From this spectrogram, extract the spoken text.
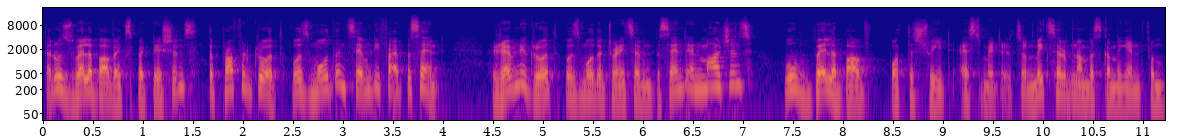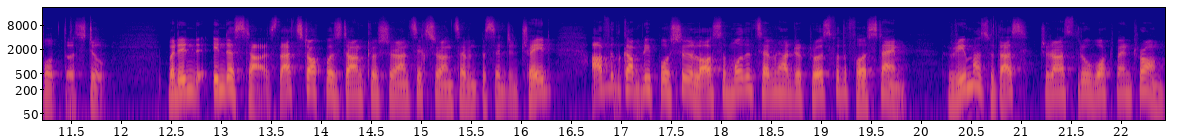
That was well above expectations. The profit growth was more than 75%. Revenue growth was more than 27%, and margins were well above what the street estimated. So, mixed set of numbers coming in from both those two. But in Indus Towers, that stock was down close to around 6 to around 7% in trade after the company posted a loss of more than 700 crores for the first time. Rima is with us to run us through what went wrong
